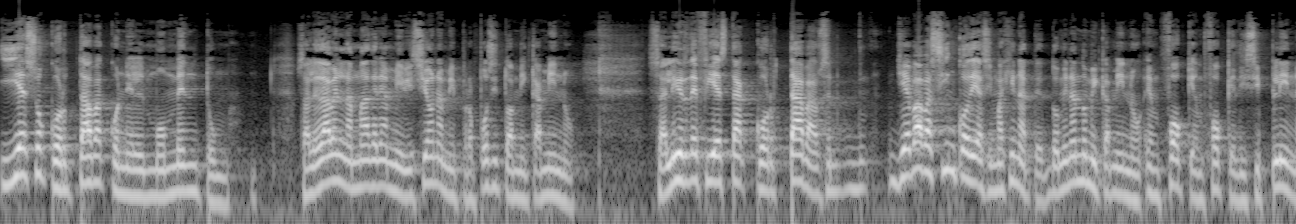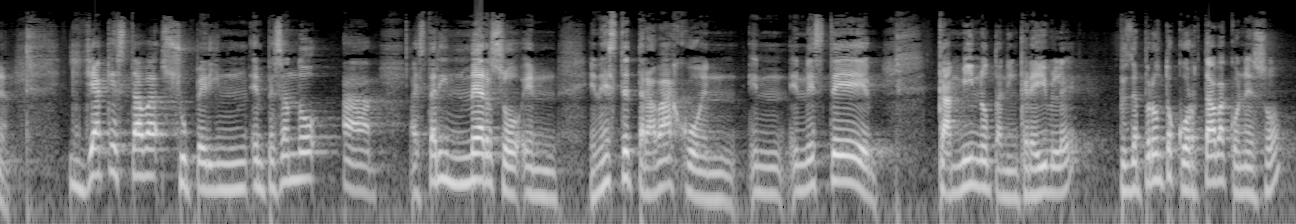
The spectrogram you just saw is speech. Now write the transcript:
Y eso cortaba con el momentum. O sea, le daba en la madre a mi visión, a mi propósito, a mi camino. Salir de fiesta cortaba. Llevaba cinco días, imagínate, dominando mi camino. Enfoque, enfoque, disciplina. Y ya que estaba súper empezando a, a, estar inmerso en, en este trabajo, en, en este camino tan increíble, pues de pronto cortaba con eso,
